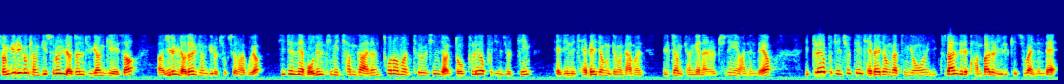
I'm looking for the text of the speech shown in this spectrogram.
정규리그 경기 수를 82경기에서 78경기로 축소를 하고요. 시즌 내 모든 팀이 참가하는 토너먼트 신설 또 플레이오프 진출팀, 대진의 재배정 등을 담은 일정 변경안을 추진해 왔는데요. 이 플레이오프 진출팀 재배정 같은 경우 구단들의 반발을 일으킬 수가 있는데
